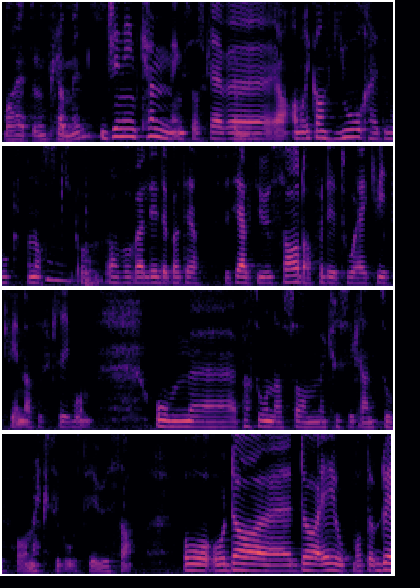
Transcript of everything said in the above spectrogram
Hva heter hun? Cummings? Janine Cummings har skrevet ja, 'Amerikansk jord' heter boken på norsk. Mm. og har vært veldig debattert, spesielt i USA, da, fordi to er hvit kvinne som skriver om om eh, personer som krysser grensa fra Mexico til USA. Og, og da, da, er jo på en måte, da,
